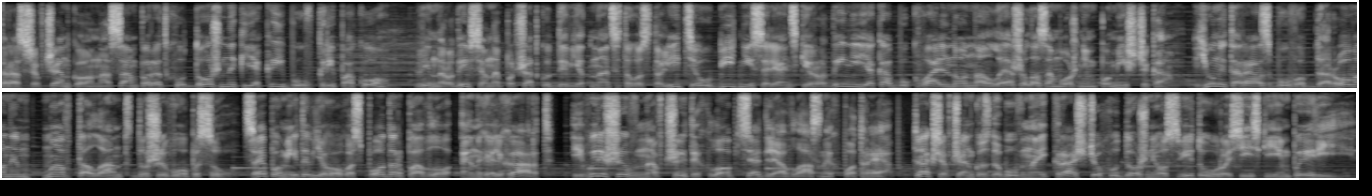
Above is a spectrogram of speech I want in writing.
Тарас Шевченко насамперед художник, який був кріпаком. Він народився на початку 19 століття у бідній селянській родині, яка буквально належала заможнім поміщикам. Юний Тарас був обдарованим, мав талант до живопису. Це помітив його господар Павло Енгельгард. І вирішив навчити хлопця для власних потреб. Так Шевченко здобув найкращу художню освіту у Російській імперії.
